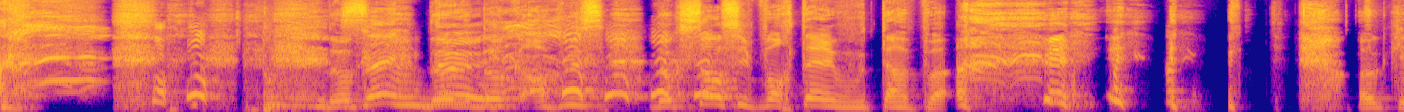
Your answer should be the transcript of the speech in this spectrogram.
Donc, 5-2. donc, donc, en plus, donc sans supporter, ils vous tapent. ok.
